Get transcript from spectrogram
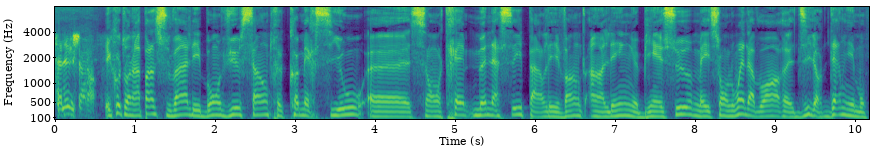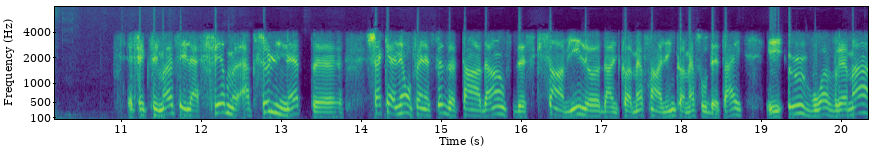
Salut Richard. Écoute, on en parle souvent, les bons vieux centres commerciaux euh, sont très menacés par les ventes en ligne, bien sûr, mais ils sont loin d'avoir euh, dit leur dernier mot. Effectivement, c'est la firme Absolunet. chaque année, on fait une espèce de tendance de ce qui s'en vient là, dans le commerce en ligne, commerce au détail. Et eux voient vraiment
